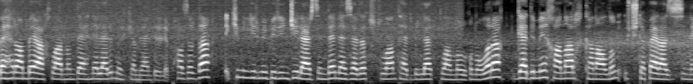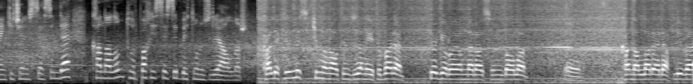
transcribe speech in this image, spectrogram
Bəhrambəy arxlarının dəhnələri möhkəmləndirilib. Hazırda 2021-ci il ərzində nəzərdə tutulan tədbirlər planına uyğun olaraq qədimi Xanarx kanalının Üçtəpə ərazisindən keçən hissəsində kanalın torpaq hissəsi beton üzlüyə alınır. Kollektivimiz 2016-cı ildən etibarən Göygöl rayonunun ərazisində olan e, kanallar ərəfli və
